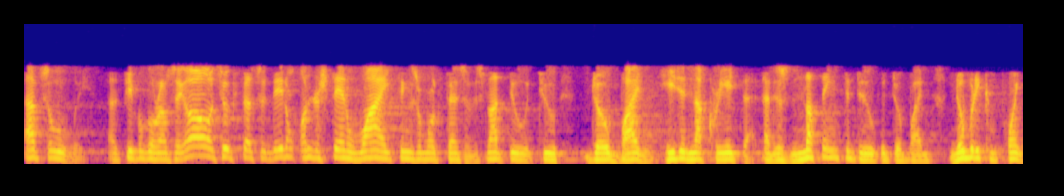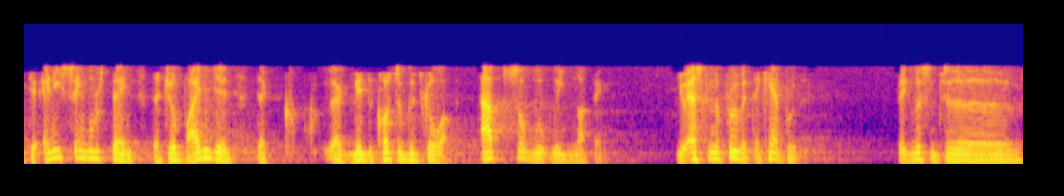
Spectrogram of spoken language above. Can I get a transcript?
Absolutely. And people go around saying, "Oh, it's too expensive." They don't understand why things are more expensive. It's not due to Joe Biden. He did not create that. That has nothing to do with Joe Biden. Nobody can point to any single thing that Joe Biden did that, that made the cost of goods go up. Absolutely nothing. You ask them to prove it. They can't prove it. They listen to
